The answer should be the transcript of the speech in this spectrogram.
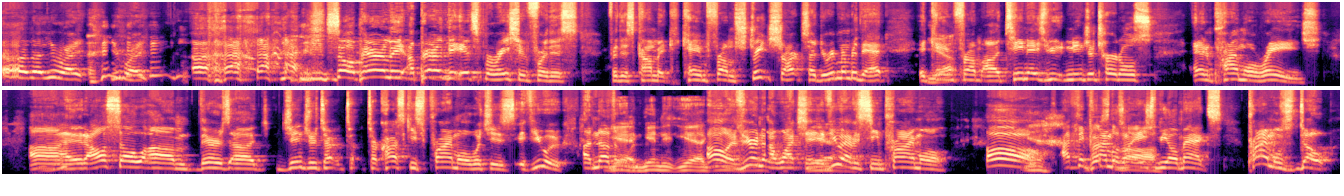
Oh no, you're right. You're right. Uh, so apparently, apparently, the inspiration for this for this comic came from Street Sharks. I do remember that. It Yeah. came from uh, Teenage Mutant Ninja Turtles and Primal Rage. Uh, Mm-hmm. And also, um, there's uh, Ginger Tar- Tar- Tartakovsky's Primal, which is if you were another Yeah, one. Genndy, yeah. Oh, if you're not watching, if you haven't seen Primal, oh, Yeah. I think First Primal's of on all- HBO Max. Primal's dope,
